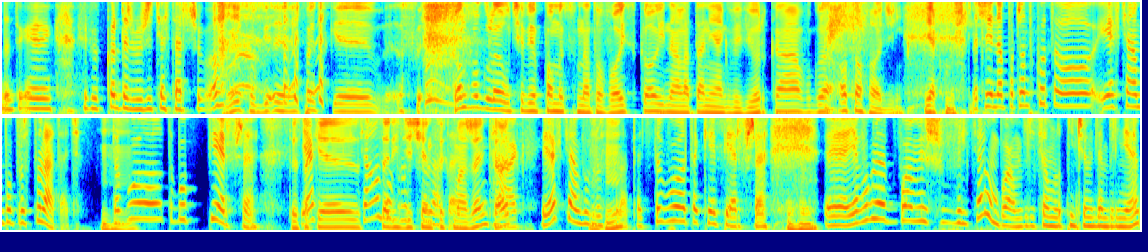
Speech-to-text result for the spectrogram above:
Dlatego, Tylko kurde, żeby życia starczyło. Jejku, e, powiedz, e, skąd w ogóle u ciebie pomysł na to wojsko i na latanie jak wywiórka? W ogóle o co chodzi? Jak myślisz? Znaczy na początku to ja chciałam po prostu latać. To, Mhm. było, to było pierwsze. to jest ja takie z serii dziecięcych latać. marzeń, tak? Tak, ja chciałam po prostu Mhm. latać. To było takie pierwsze. Mhm. E, Ja w ogóle byłam już w liceum, byłam w liceum lotniczym w Dęblinie.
